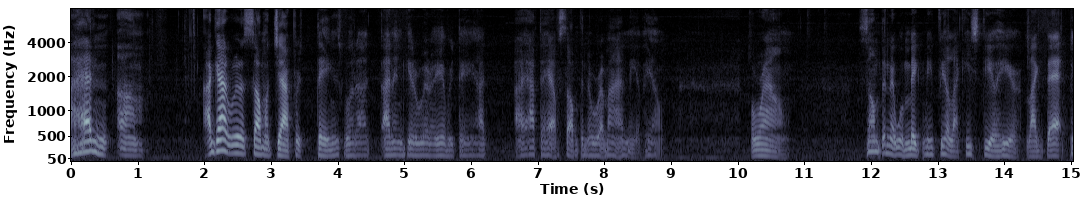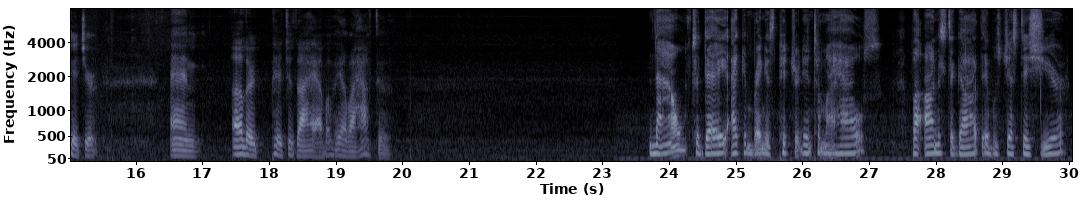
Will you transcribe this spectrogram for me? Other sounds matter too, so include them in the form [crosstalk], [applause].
I hadn't, um, I got rid of some of Jeffrey's things, but I, I didn't get rid of everything. I, I have to have something to remind me of him around. Something that would make me feel like he's still here, like that picture and other pictures I have of him. I have to. Now, today, I can bring his picture into my house, but honest to God, it was just this year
